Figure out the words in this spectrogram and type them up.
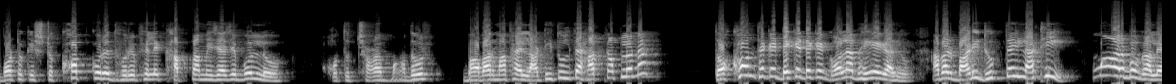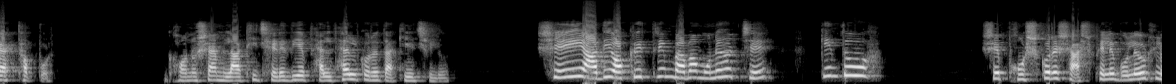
বটকেষ্ট খপ করে ধরে ফেলে খাপ্পা মেজাজে বলল কত ছড়া বাঁদর বাবার মাথায় লাঠি তুলতে হাত কাঁপলো না? তখন থেকে ডেকে ডেকে গলা ভেঙে গেল। আবার বাড়ি ঢুকতেই লাঠি মারবো গালে এক থাপ্পড়। ঘনশ্যাম লাঠি ছেড়ে দিয়ে ফ্যাল ফ্যাল করে তাকিয়েছিল। সেই আদি অকৃত্রিম বাবা মনে হচ্ছে, কিন্তু সে ফোঁস করে শ্বাস ফেলে বলে উঠল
